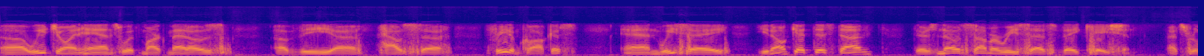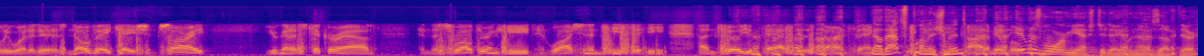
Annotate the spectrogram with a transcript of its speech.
uh, we join hands with Mark Meadows of the uh, House uh, Freedom Caucus, and we say, you don't get this done, there's no summer recess vacation. That's really what it is. No vacation. Sorry, you're going to stick around in the sweltering heat in Washington D.C. until you pass the darn thing. Now that's punishment. It, it, was warm yesterday when I was up there.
